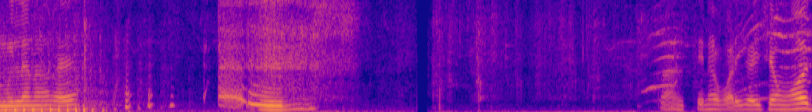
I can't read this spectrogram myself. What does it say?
मिलनर है કાંસીને પડી ગઈ છે મોજ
